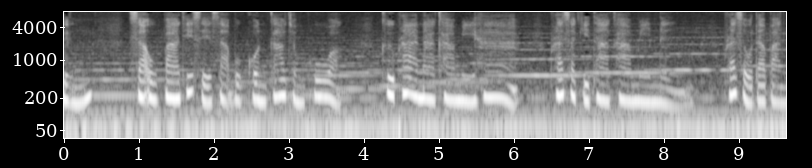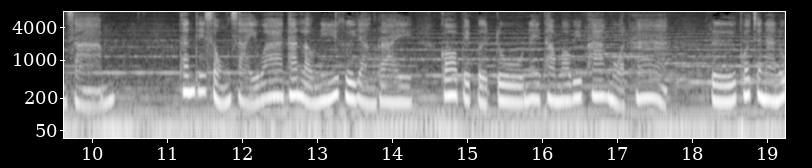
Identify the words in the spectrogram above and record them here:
ถึง สาอุปาที่เสสะบุคคลเก้าจำพวก คือพระอนาคามีห้าพระสกิทาคามีหนึ่งพระโสดาบันสามท่านที่สงสัยว่าท่านเหล่านี้คืออย่างไร ก็ไปเปิดดูในธรรมวิภาคหมวดห้าหรือพจนานุ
